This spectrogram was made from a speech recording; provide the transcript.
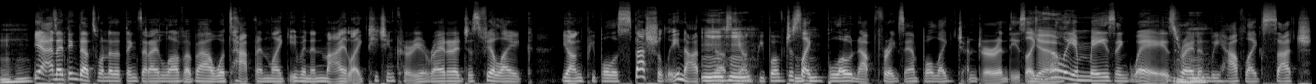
Mm-hmm. Yeah, and I think that's one of the things that I love about what's happened, like even in my like teaching career, right? And I just feel like young people, especially not just mm-hmm. young people, have just like mm-hmm. blown up, for example, like gender in these like Yeah. really amazing ways, right? And mm-hmm. we have like such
